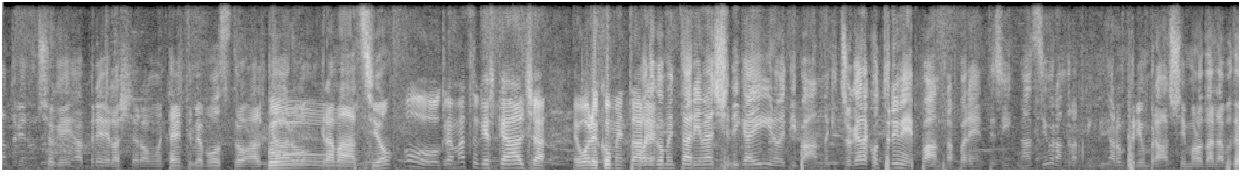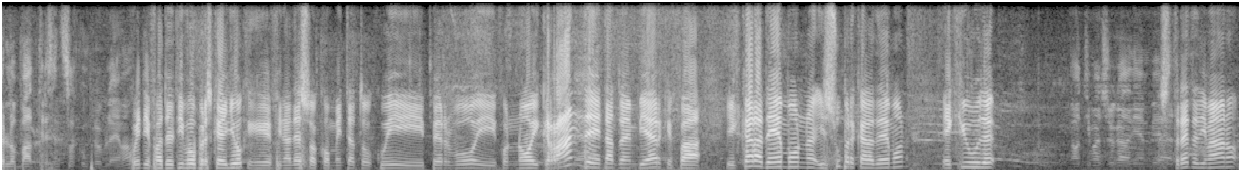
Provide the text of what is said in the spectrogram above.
Intanto vi annuncio che a breve lascerò momentaneamente il mio posto al Boh. caro Gramazio. Oh, Gramazzo che scalcia e vuole commentare. Vuole commentare i match di Caino e di Pan, che giocherà contro di me e Pan tra parentesi. Anzi, ora andrò a, rompergli un braccio in modo tale da poterlo battere senza alcun problema. Quindi fate il tifo per Sky Luke che fino adesso ha commentato qui per voi, con noi. Grande intanto NBR che fa il Carademon, il super Carademon e chiude. Ottima giocata di NBA. Stretta di mano,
